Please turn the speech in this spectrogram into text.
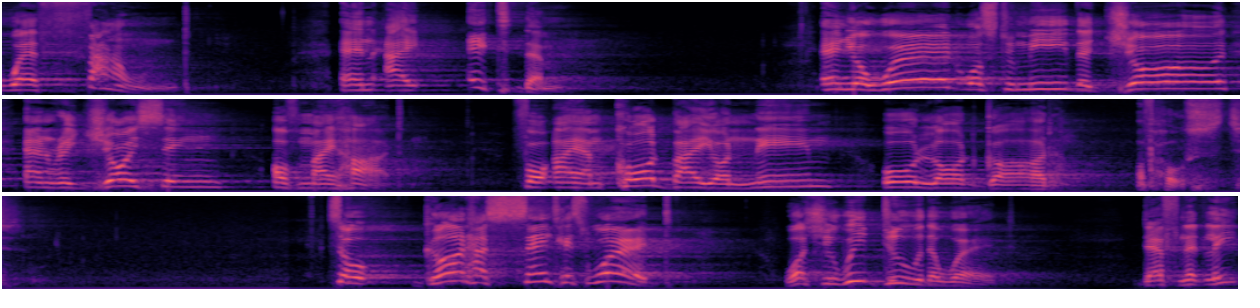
were found, and I ate them. And your word was to me the joy and rejoicing of my heart. For I am called by your name, O Lord God of hosts. So God has sent his word. What should we do with the word? Definitely,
